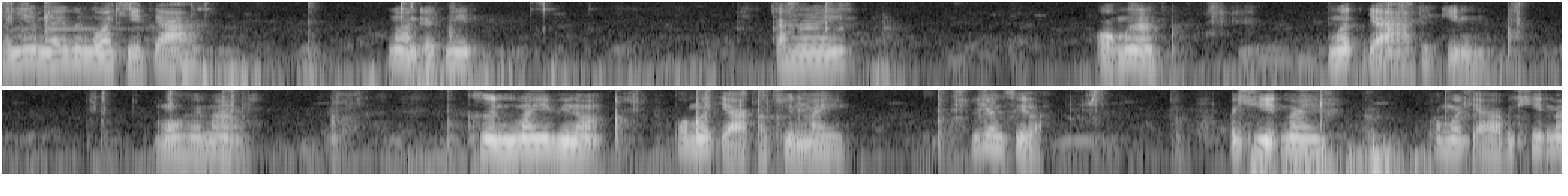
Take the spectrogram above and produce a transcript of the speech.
ไปเยี่ยมได้เพิ่นก็ว่าฉีดยานอนแอดมิดก็หายออกมาเมื่อยาที่กิน หมอให้มาขึ้นไหมพี่น้องพอเมื่อยาก็ขึ้นไหมนี่ยังสิล่ะ ไปขีดไหมพอเมื่อยาไปขีดไหม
